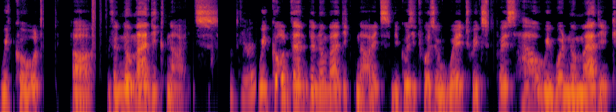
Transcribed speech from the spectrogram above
we called uh, the Nomadic Nights. Mhm. We called them the Nomadic Nights because it was a way to express how we were nomadic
